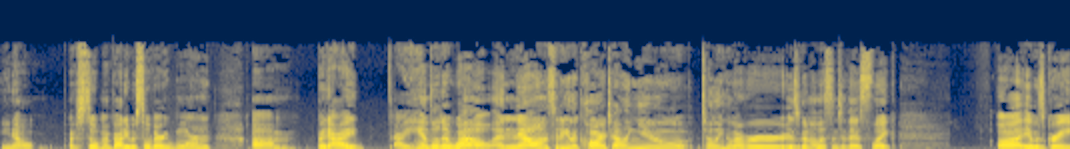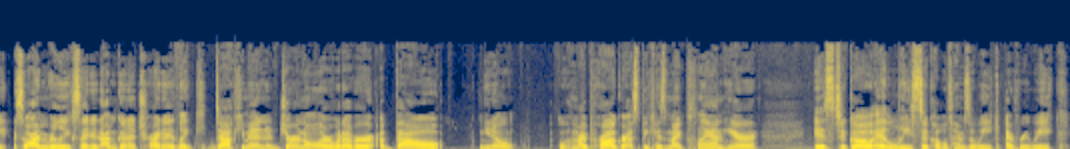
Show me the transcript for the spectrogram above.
you know, I was still my body was still very warm. Um, but I I handled it well. And now I'm sitting in the car telling you, telling whoever is going to listen to this like uh, it was great. So I'm really excited. I'm gonna try to like document a journal or whatever about you know my progress because my plan here is to go at least a couple times a week every week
